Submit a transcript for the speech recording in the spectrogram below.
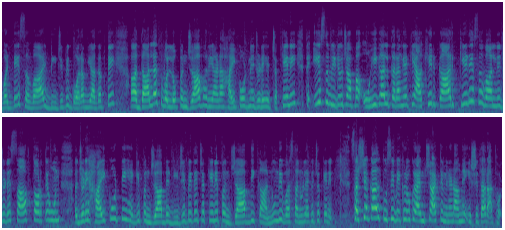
ਵੱਡੇ ਸਵਾਲ ਡੀਜੀਪੀ ਗੌਰਵ ਯਾਦਵ ਤੇ ਅਦਾਲਤ ਵੱਲੋਂ ਪੰਜਾਬ ਹਰਿਆਣਾ ਹਾਈ ਕੋਰਟ ਨੇ ਜਿਹੜੇ ਇਹ ਚੱਕੇ ਨੇ। ਤੇ ਇਸ ਵੀਡੀਓ 'ਚ ਆਪਾਂ ਉਹੀ ਗੱਲ ਕਰਾਂਗੇ ਕਿ ਆਖਿਰਕਾਰ ਕਿਹੜੇ ਸਵਾਲ ਨੇ ਜਿਹੜੇ ਸਾਫ਼ ਤੌਰ ਤੇ ਹੁਣ ਜਿਹੜੇ ਹਾਈ ਕੋਰਟ ਤੇ ਹੈਗੇ ਪੰਜਾਬ ਦੇ ਡੀਜੀਪੀ ਤੇ ਚੱਕੇ ਨੇ, ਪੰਜਾਬ ਦੀ ਕਾਨੂੰਨ ਵਿਵਸਥਾ ਨੂੰ ਲੈ ਕੇ ਚੱਕੇ ਨੇ। ਸਤਿ ਸ਼੍ਰੀ ਅਕਾਲ, ਤੁਸੀਂ ਵੇਖ ਰਹੇ ਹੋ ਕ੍ਰਾਈਮ ਚਾਰਟ ਤੇ ਮੇਰਾ ਨਾਮ ਹੈ ਇਸ਼ਿਤਾ ਰਾਠੌੜ।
